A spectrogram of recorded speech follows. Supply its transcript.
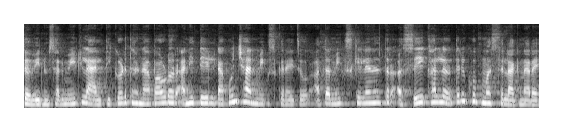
चवीनुसार मीठ लाल तिखट धणा पावडर आणि तेल टाकून छान मिक्स करायचं. आता मिक्स केल्यानंतर असंही खाल्लं तरी खूप मस्त लागणार आहे.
